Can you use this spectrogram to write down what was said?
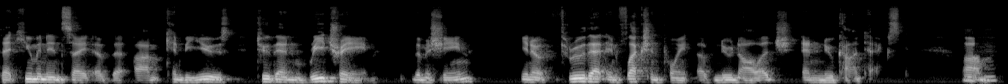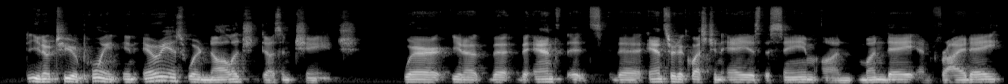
that human insight of the um, can be used to then retrain the machine you know through that inflection point of new knowledge and new context um, mm-hmm. you know to your point in areas where knowledge doesn't change where you know the the an- it's the answer to question A is the same on Monday and Friday,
